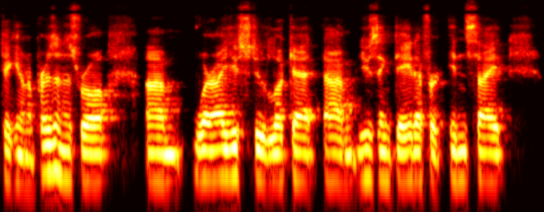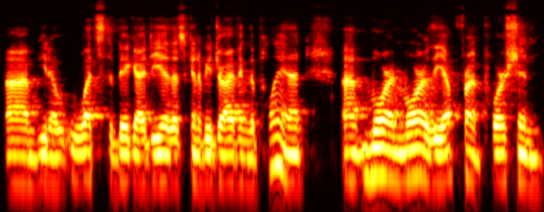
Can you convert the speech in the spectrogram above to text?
taking on a president's role, um, where I used to look at um, using data for insight. Um, you know, what's the big idea that's going to be driving the plan? Uh, more and more, the upfront portion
